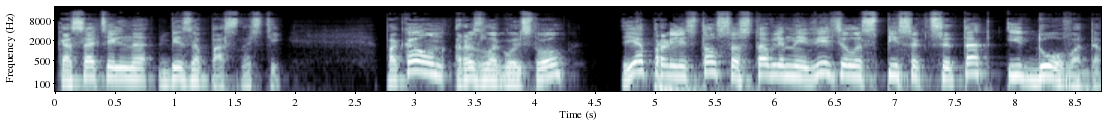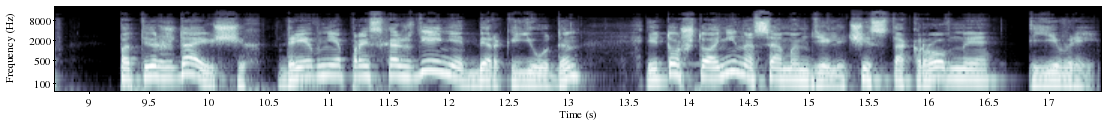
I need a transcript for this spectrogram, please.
касательно безопасности. Пока он разлагольствовал, я пролистал составленный весело список цитат и доводов, подтверждающих древнее происхождение Берг-Юден и то, что они на самом деле чистокровные евреи.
